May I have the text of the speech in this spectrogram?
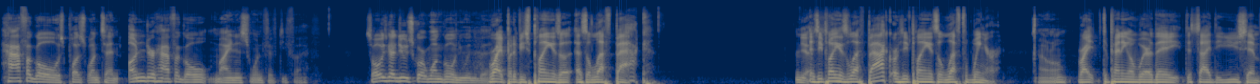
half a goal is plus 110. Under half a goal, minus 155. So all he's got to do is score one goal and you win the bet. Right, but if he's playing as a as a left back, Yeah. is he playing as a left back or is he playing as a left winger? I don't know. Right, depending on where they decide to use him,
